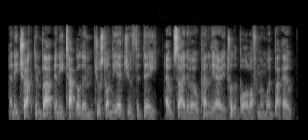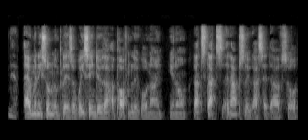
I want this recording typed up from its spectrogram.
and he tracked him back and he tackled him just on the edge of the D outside of our penalty area. Took the ball off him and went back out. Yeah. How many Sunderland players have we seen do that apart from Luke O'Nien? You know, that's that's an absolute asset to have. So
